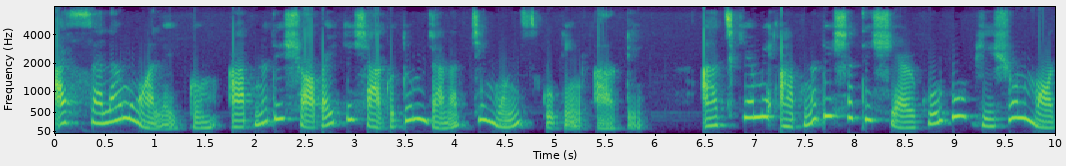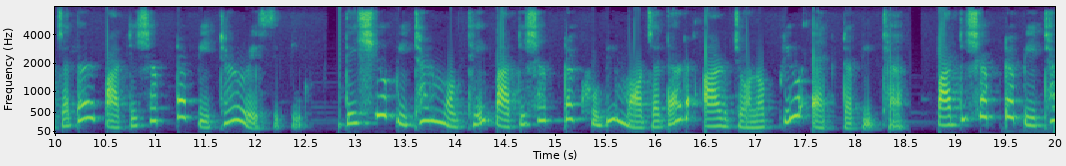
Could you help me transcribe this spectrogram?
আসসালামু আলাইকুম। আপনাদের সবাইকে স্বাগতম জানাচ্ছি মনিস কুকিং আর্টে। আজকে আমি আপনাদের সাথে শেয়ার করব ভীষণ মজাদার পাটিসাপটা পিঠার রেসিপি দেশীয় পিঠার মধ্যে পাটিসাপটা খুবই মজাদার আর জনপ্রিয় একটা পিঠা। পাটিসাপটা পিঠা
